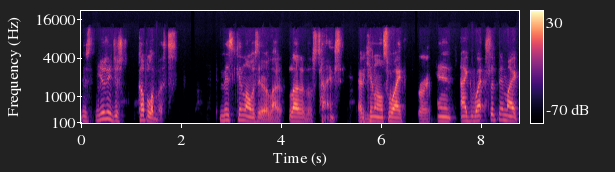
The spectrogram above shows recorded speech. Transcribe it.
there's usually just a couple of us Miss Kinlaw was there a lot, a lot of those times. Dr. Mm. Kinlaw's wife, Right. and I went, slipped in my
